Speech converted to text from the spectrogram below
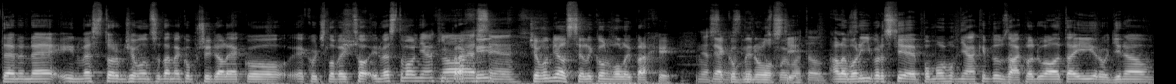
ten ne investor, že on se tam jako přidal jako, jako člověk, co investoval nějaký No, prachy, jasně. že on měl Silicon Valley prachy, Jasně, jako v jasně, minulosti. spojovatel. Ale on jí prostě pomohl v nějakém tom základu, ale ta její rodina,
